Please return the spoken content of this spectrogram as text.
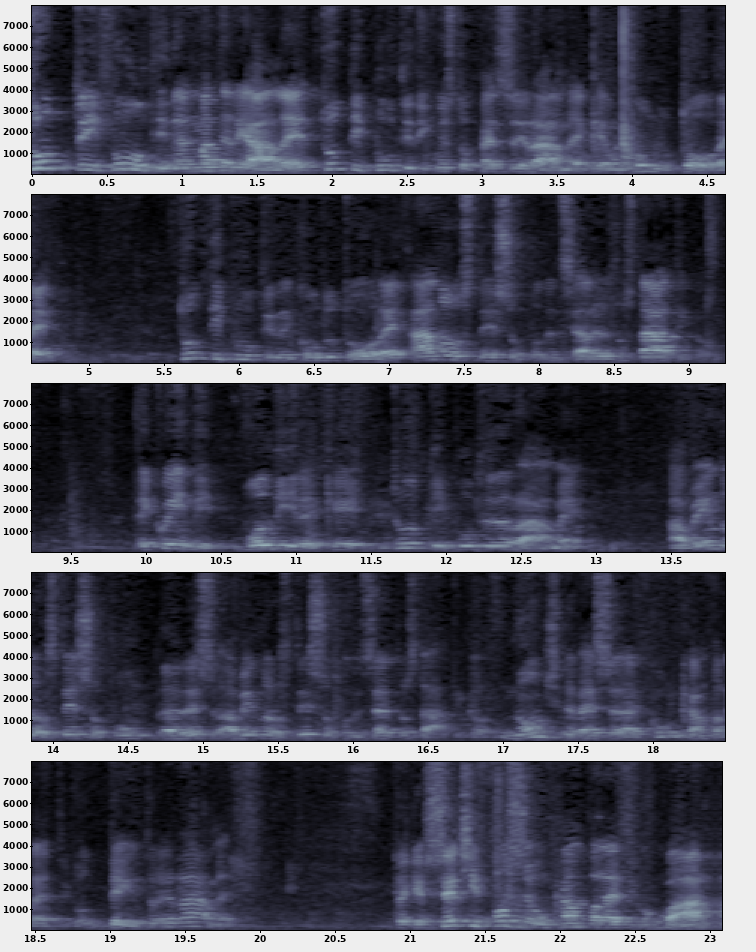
Tutti i punti del materiale, tutti i punti di questo pezzo di rame, che è un conduttore, tutti i punti del conduttore hanno lo stesso potenziale elettrostatico e quindi vuol dire che tutti i punti del rame avendo lo stesso, punto, adesso, avendo lo stesso potenziale elettrostatico, non ci deve essere alcun campo elettrico dentro il rame. Perché se ci fosse un campo elettrico qua,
